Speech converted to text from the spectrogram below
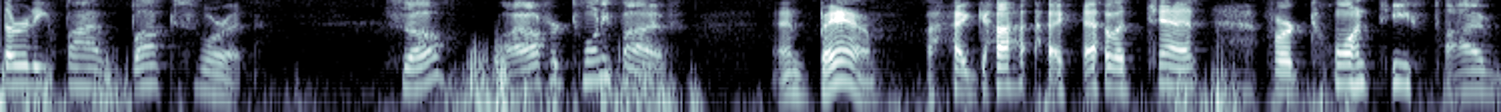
35 bucks for it. So I offered 25, and bam, I got I have a tent for $25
